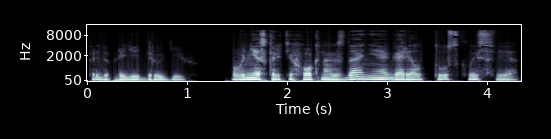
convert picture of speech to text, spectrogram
предупредить других. В нескольких окнах здания горел тусклый свет.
